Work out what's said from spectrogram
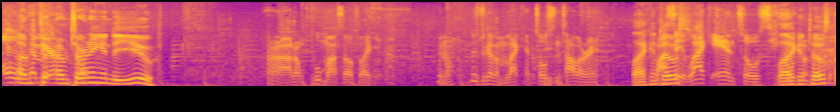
Oh, I'm, tu- here. I'm turning into you. Alright, I don't poop myself like. You know, just because I'm lactose intolerant. Black and Well, I say toast. lack and toast. Black. Up,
